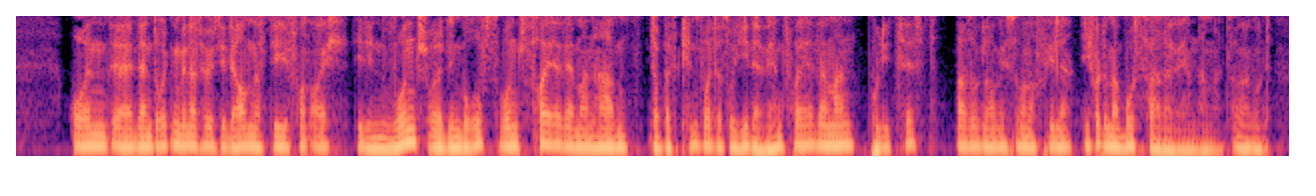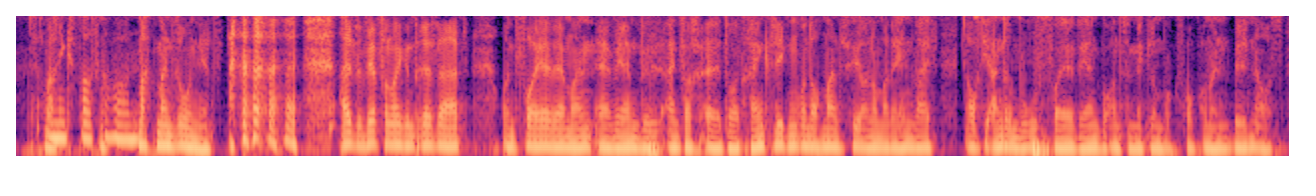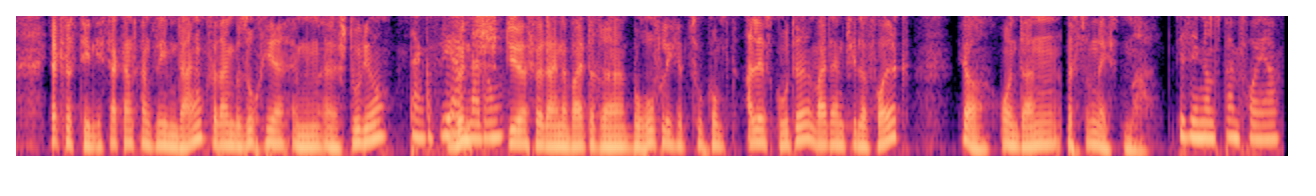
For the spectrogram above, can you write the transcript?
und äh, dann drücken wir natürlich die Daumen, dass die von euch, die den Wunsch oder den Berufswunsch Feuerwehrmann haben. Ich glaube, als Kind wollte das so jeder werden. Feuerwehrmann, Polizist, war so, glaube ich, so noch viele. Ich wollte immer Busfahrer werden damals, aber gut. Ist auch macht, nichts draus geworden. Macht mein Sohn jetzt. also wer von euch Interesse hat und Feuerwehrmann äh, werden will, einfach äh, dort reinklicken und auch mal natürlich auch nochmal der Hinweis, auch die anderen Berufsfeuerwehren bei uns in Mecklenburg-Vorpommern bilden aus. Ja, Christine, ich sag ganz, ganz lieben Dank für deinen Besuch hier im äh, Studio. Danke für die Einladung. Wünsche dir für deine weitere berufliche Zukunft alles Gute, weiterhin viel Erfolg. Ja, und dann bis zum nächsten Mal. Wir sehen uns beim Feuer.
